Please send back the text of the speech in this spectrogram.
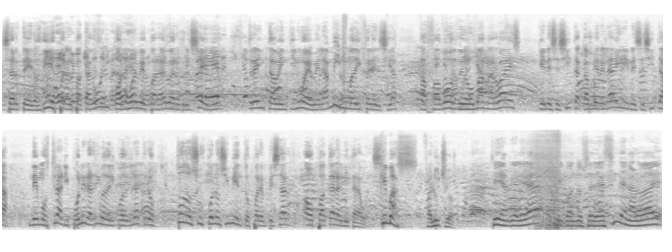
certeros. 10 para el Patagónico, 9 para Albert Briseño, 30-29. La mínima diferencia a favor de Omar Narváez que necesita cambiar el aire y necesita demostrar y poner arriba del cuadrilátero todos sus conocimientos para empezar a opacar al nicaragüense. ¿Qué más, Falucho? Sí, en realidad es que cuando se decide Narváez,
